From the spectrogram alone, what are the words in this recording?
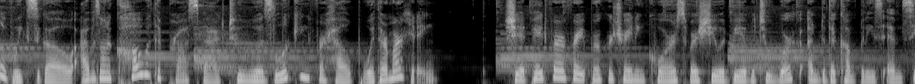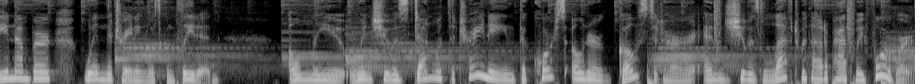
of weeks ago, I was on a call with a prospect who was looking for help with her marketing. She had paid for a freight broker training course where she would be able to work under the company's MC number when the training was completed. Only when she was done with the training, the course owner ghosted her and she was left without a pathway forward.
